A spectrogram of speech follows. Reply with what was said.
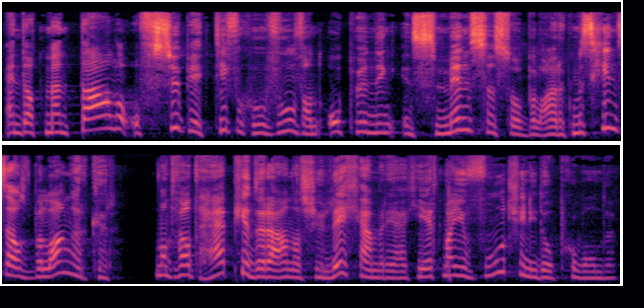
En dat mentale of subjectieve gevoel van opwinding is minstens zo belangrijk, misschien zelfs belangrijker. Want wat heb je eraan als je lichaam reageert, maar je voelt je niet opgewonden?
